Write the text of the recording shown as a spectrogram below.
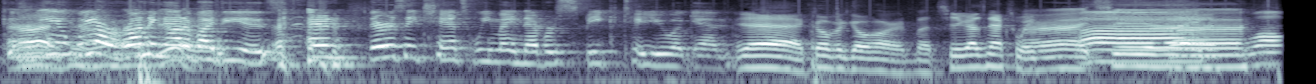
Because Alright. we, we are running out of ideas, and there is a chance we may never speak to you again. Yeah, COVID go hard. But see you guys next week. All right. Bye. See ya. Well.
